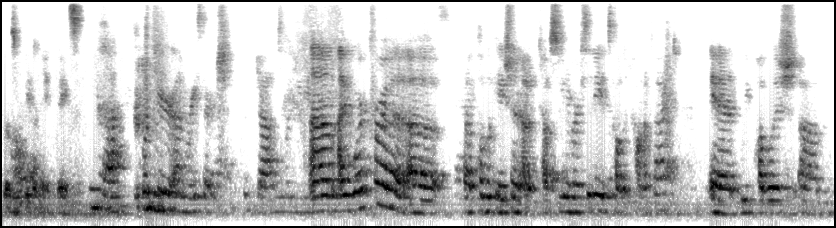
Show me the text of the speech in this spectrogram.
those would be the main things. Yeah. What's your um, research job? What do you do? Um, I work for a, a, a publication out of Tufts University. It's called Econofact, and we publish um,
